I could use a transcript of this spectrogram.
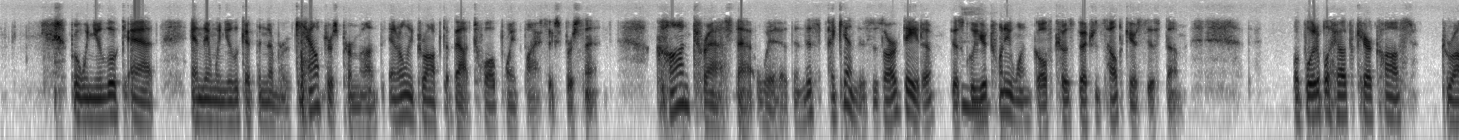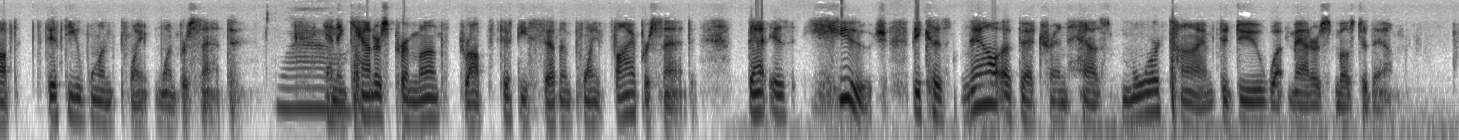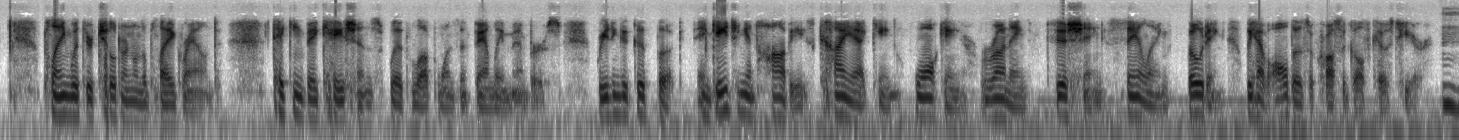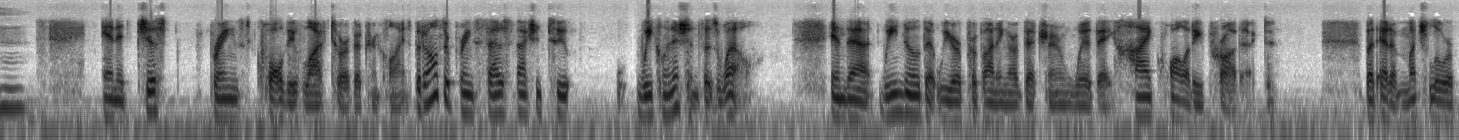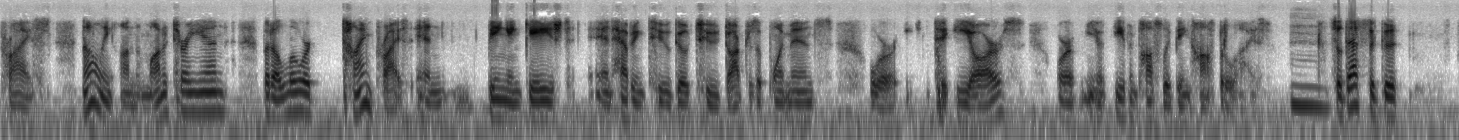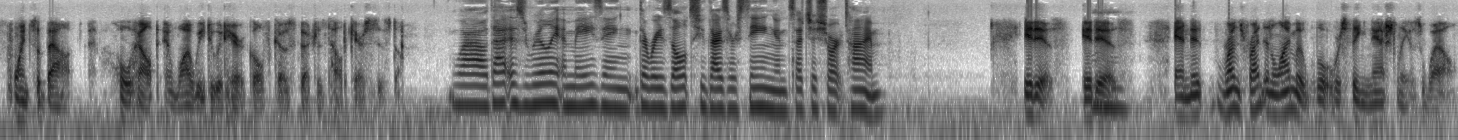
But when you look at, and then when you look at the number of counters per month, it only dropped about 12.56%. Contrast that with, and this, again, this is our data, fiscal year mm-hmm. 21 Gulf Coast Veterans Healthcare System. Avoidable healthcare costs dropped 51.1%, wow. and encounters per month dropped 57.5%. That is huge because now a veteran has more time to do what matters most to them playing with their children on the playground, taking vacations with loved ones and family members, reading a good book, engaging in hobbies, kayaking, walking, running, fishing, sailing, boating. We have all those across the Gulf Coast here. Mm-hmm. And it just brings quality of life to our veteran clients, but it also brings satisfaction to we clinicians as well. In that we know that we are providing our veteran with a high quality product but at a much lower price, not only on the monetary end, but a lower time price and being engaged and having to go to doctor's appointments or to ERs or you know, even possibly being hospitalized. Mm. So that's the good points about whole health and why we do it here at Gulf Coast Veterans Healthcare System. Wow, that is really amazing. The results you guys are seeing in such a short time. It is. It mm. is, And it runs right in alignment with what we're seeing nationally as well.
